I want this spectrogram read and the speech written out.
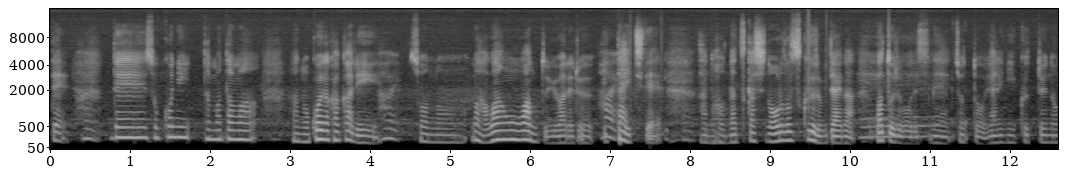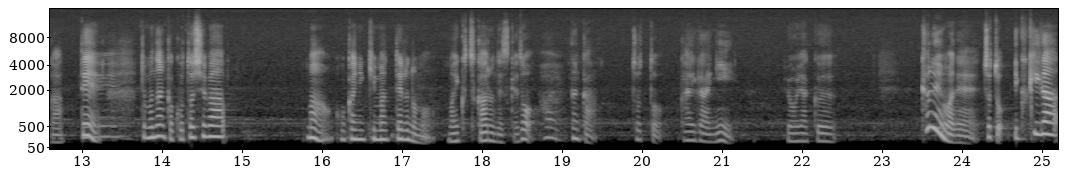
てはい。でそこにたまたまあの声がかかり、はい。そのまあワンオンワンと言われるはい。一対一で、あの懐かしのオールドスクールみたいなバトルをですねちょっとやりに行くっていうのがあっでてでもなんか今年はまあ他に決まってるのも、まあ、いくつかあるんですけどはい。なんかちょっと海外にようやく去年はねちょっと行く気が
